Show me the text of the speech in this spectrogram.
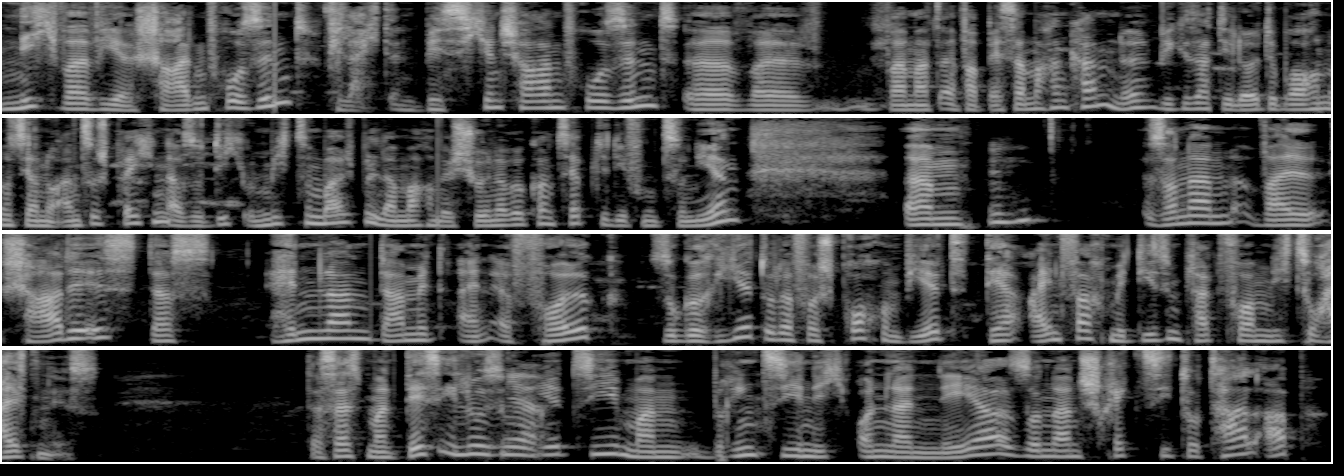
nicht, weil wir schadenfroh sind, vielleicht ein bisschen schadenfroh sind, äh, weil, weil man es einfach besser machen kann. Ne? Wie gesagt, die Leute brauchen uns ja nur anzusprechen, also dich und mich zum Beispiel, dann machen wir schönere Konzepte, die funktionieren. Ähm, mhm. Sondern weil schade ist, dass Händlern damit ein Erfolg suggeriert oder versprochen wird, der einfach mit diesen Plattformen nicht zu halten ist. Das heißt, man desillusioniert ja. sie, man bringt sie nicht online näher, sondern schreckt sie total ab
